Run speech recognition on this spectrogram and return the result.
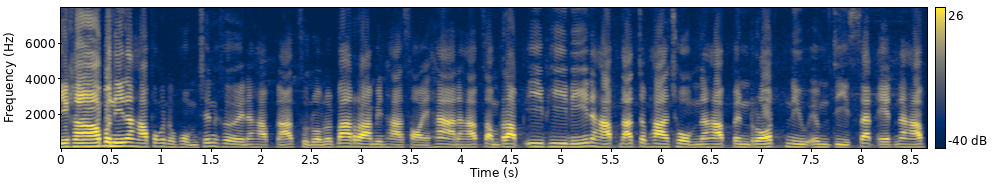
สวัสดีครับวันนี้นะครับพบกับผมเช่นเคยนะครับนัดศูนย์รวมรถบ้านรามินทาซอย 5 นะครับสำหรับ EP นี้นะครับนัดจะพาชมนะครับเป็นรถ New MG ZS นะครับ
